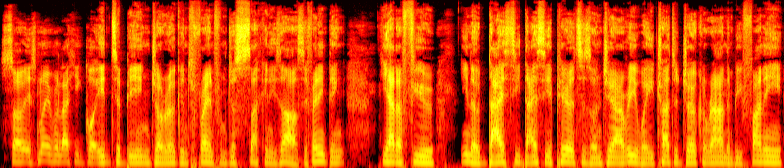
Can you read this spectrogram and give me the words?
So it's not even like he got into being Joe Rogan's friend from just sucking his ass. If anything, he had a few, you know, dicey, dicey appearances on JRE where he tried to joke around and be funny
